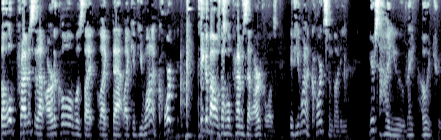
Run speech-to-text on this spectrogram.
the whole premise of that article was like like that. Like, if you want to court, think about what the whole premise of that article is. If you want to court somebody, here's how you write poetry.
